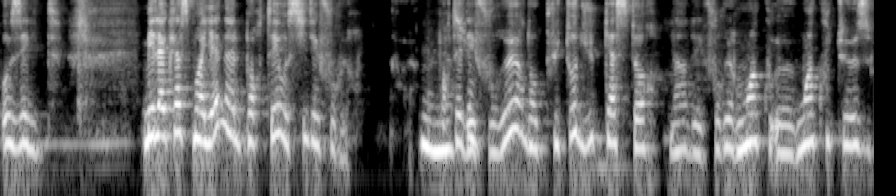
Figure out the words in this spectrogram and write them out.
aux élites. Mais la classe moyenne, elle portait aussi des fourrures. Elle portait des fourrures, donc plutôt du castor, hein, des fourrures moins, euh, moins coûteuses,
